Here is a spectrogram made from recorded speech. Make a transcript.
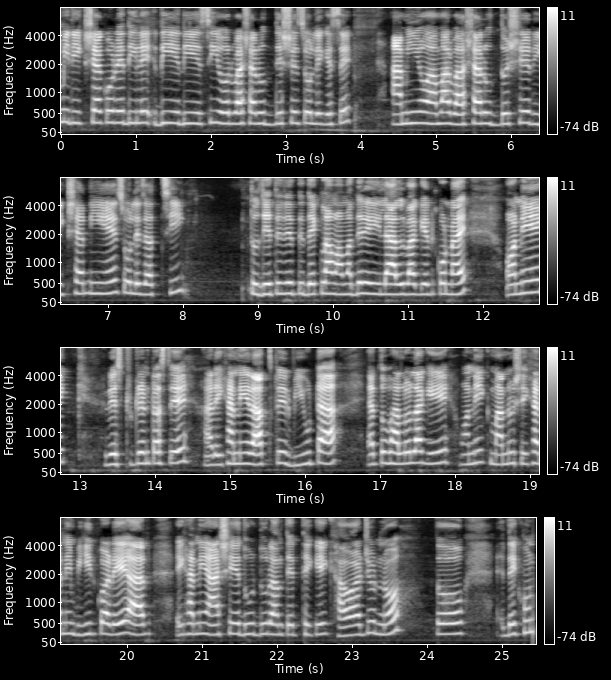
আমি রিক্সা করে দিলে, দিয়ে দিয়েছি, ওর বাসার উদ্দেশ্যে চলে গেছে। আমিও আমার বাসার উদ্দেশ্যে রিক্সা নিয়ে চলে যাচ্ছি। তো যেতে যেতে দেখলাম আমাদের এই লালবাগের কোনায় অনেক রেস্টুরেন্ট আছে। আর এখানে রাত্রের ভিউটা এত ভালো লাগে। অনেক মানুষ এখানে ভিড় করে আর এখানে আসে দূর দূরান্তের থেকে খাওয়ার জন্য। তো দেখুন,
